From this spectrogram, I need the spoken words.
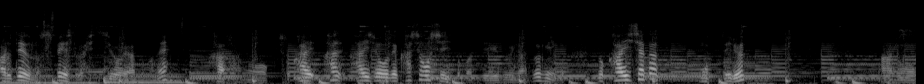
ある程度のスペースが必要やとかね、かあのちょっと会場で貸してほしいとかっていう風になった時に、その会社が持ってるあの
